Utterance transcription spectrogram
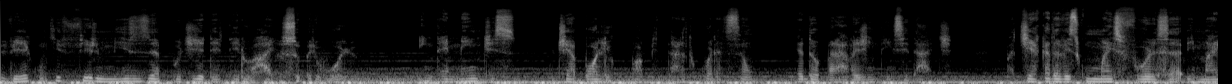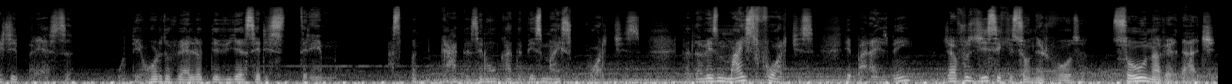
ver com que firmeza podia deter o raio sobre o olho. Entre mentes, diabólico palpitar do coração redobrava de intensidade. Batia cada vez com mais força e mais depressa. O terror do velho devia ser extremo. As pancadas eram cada vez mais fortes, cada vez mais fortes. Reparais bem? Já vos disse que sou nervoso. Sou, na verdade,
